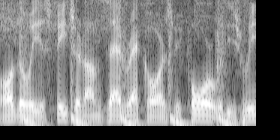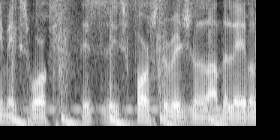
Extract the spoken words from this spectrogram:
Although he has featured on Z Records before with his remix work, this is his first original on the label.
